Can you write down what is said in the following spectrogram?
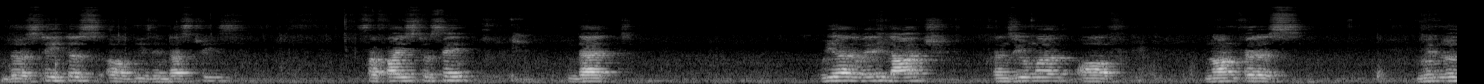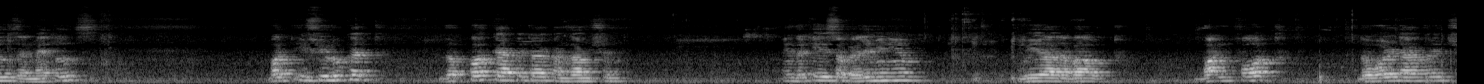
the status of these industries. Suffice to say that we are a very large consumer of non-ferrous minerals and metals. But if you look at the per capita consumption, in the case of aluminium, we are about one fourth the world average.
